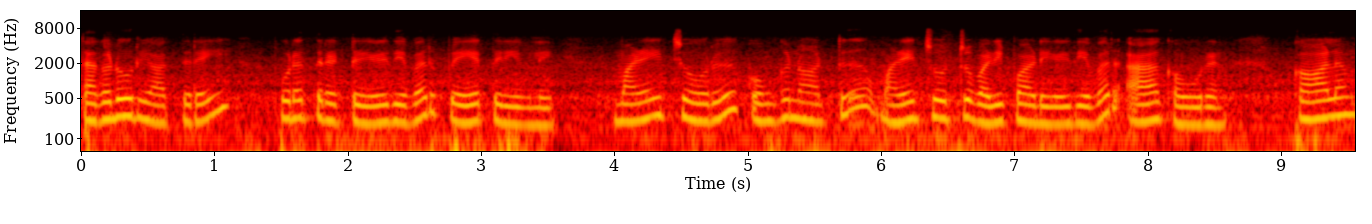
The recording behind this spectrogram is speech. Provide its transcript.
தகடூர் யாத்திரை புறத்திரட்டு எழுதியவர் பெயர் தெரியவில்லை. மழைச்சோறு கொங்கு நாட்டு மழைச்சோற்று வழிபாடு எழுதியவர் அ. கௌரன். காலம்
